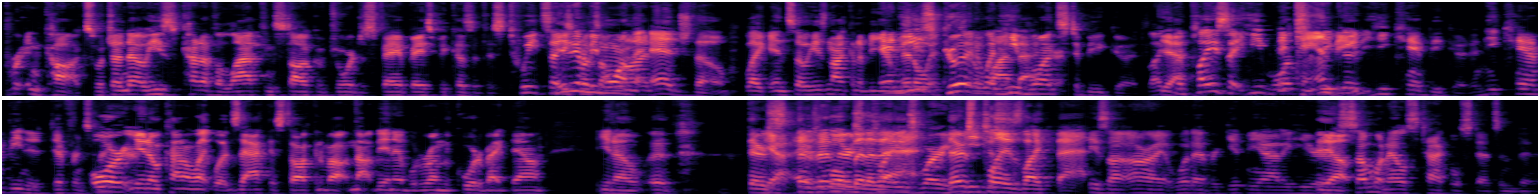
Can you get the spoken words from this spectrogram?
Brenton Cox, which I know he's kind of a laughing stock of Georgia's fan base because of his tweets. That He's he going to be more on the edge though, like, and so he's not going to be your and middle. he's good middle when he wants to be good. Like Yeah. the plays that he wants can to be, be. good, he can be good, and he can be in a difference. or maker. you know, kind of like what Zach is talking about, not being able to run the quarterback down. You know, uh, there's Yeah, there's a little there's bit of plays that. where there's he just- plays like that. he's like, all right, whatever, get me out of here. Yeah. Someone else tackle Stetson Bennett.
